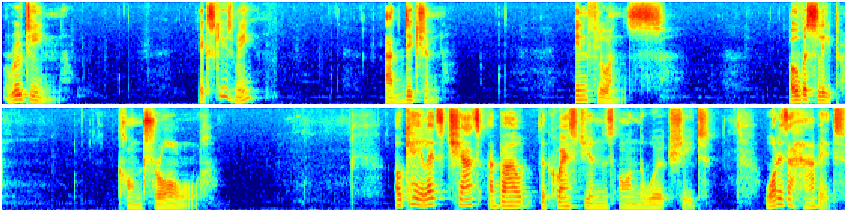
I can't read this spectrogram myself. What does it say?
routine, excuse me, addiction, influence, oversleep, control. Okay, let's chat about the questions on the worksheet. What is a habit?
